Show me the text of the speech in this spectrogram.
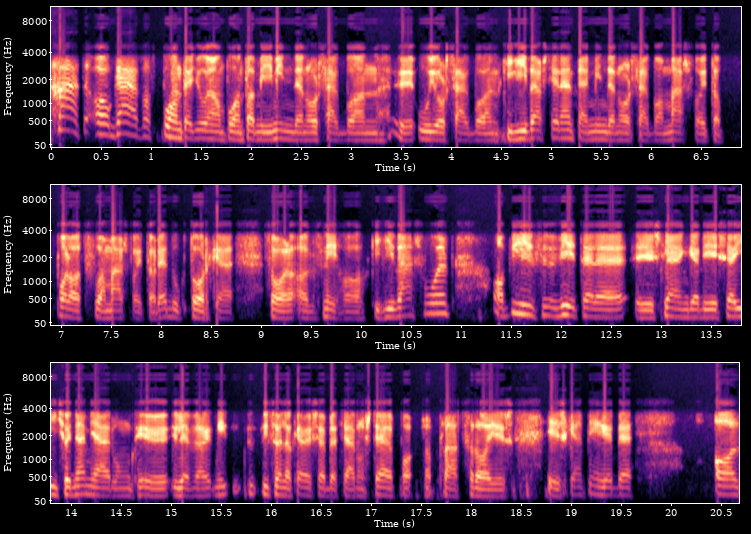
Hát a gáz az pont egy olyan pont, ami minden országban, új országban kihívást jelent, mert minden országban másfajta palack van, másfajta reduktor kell, szóval az néha kihívás volt. A víz vétele és leengedése így, hogy nem járunk, illetve viszonylag kevesebbet járunk stelplácra és, és kempingekbe, az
